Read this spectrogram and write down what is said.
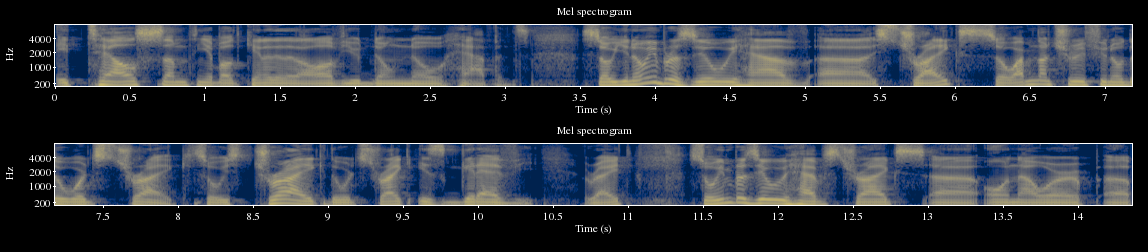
it tells something about Canada that all of you don't know happens. So, you know, in Brazil, we have uh, strikes. So, I'm not sure if you know the word strike. So, strike, the word strike is greve, right? So, in Brazil, we have strikes uh, on our uh,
